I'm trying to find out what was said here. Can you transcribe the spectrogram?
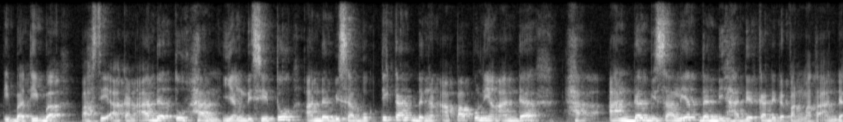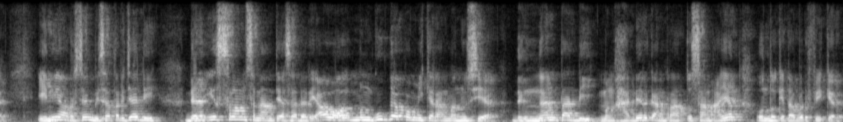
tiba-tiba. Pasti akan ada Tuhan yang di situ Anda bisa buktikan dengan apa pun yang Anda Anda bisa lihat dan dihadirkan di depan mata Anda. Ini harusnya bisa terjadi. Dan Islam senantiasa dari awal menggugah pemikiran manusia dengan tadi menghadirkan ratusan ayat untuk kita berpikir.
